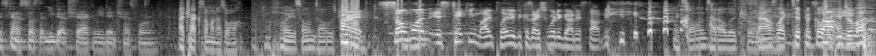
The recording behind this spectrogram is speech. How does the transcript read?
it's kind of sus that you got tracked and you didn't transform. I tracked someone as well. Wait, someone's held All right, someone is taking my play because I swear to God, it's not me. Wait, someone's held a troll. Sounds like typical not me. Angelo.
